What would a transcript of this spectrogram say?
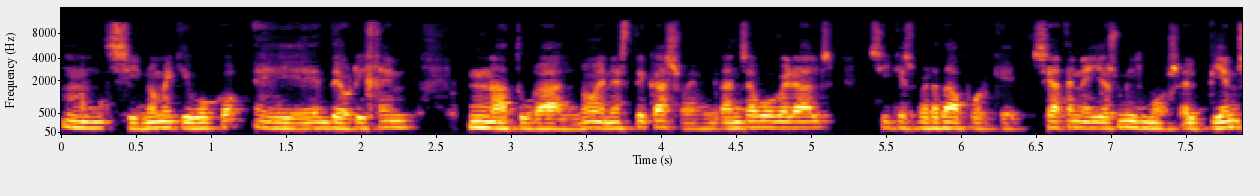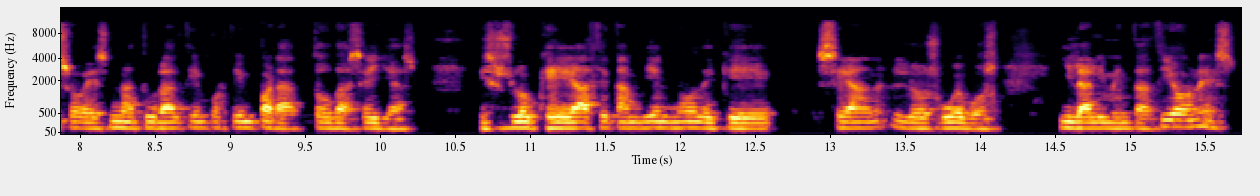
mm, si no me equivoco, eh, de origen natural, ¿no? En este caso, en Granja Boverals sí que es verdad porque se hacen ellos mismos, el pienso es natural 100% para todas ellas. Eso es lo que hace también, ¿no? De que sean los huevos. Y la alimentación es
